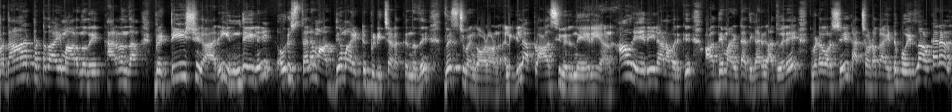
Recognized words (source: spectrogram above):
പ്രധാനപ്പെട്ടതായി മാറുന്നത്? കാരണം എന്താ? ബ്രിട്ടീഷുകാർ ഇന്ത്യയിൽ ഒരു സ്ഥലം ആദ്യമായിട്ട് പിടിച്ചടക്കുന്നത് വെസ്റ്റ് ബംഗാളാണ്. അല്ലെങ്കിൽ ആ പ്ലാസി വരുന്ന ഏരിയയാണ്. ആ ഒരു ഏരിയയിലാണ് അവർക്ക് ആദ്യമായിട്ട് അധികാരം. അതുവരെ ഇവിടെ കുറച്ച് കച്ചവടമൊക്കെ ആയിട്ട് പോയിരുന്ന ആൾക്കാരാണ്.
